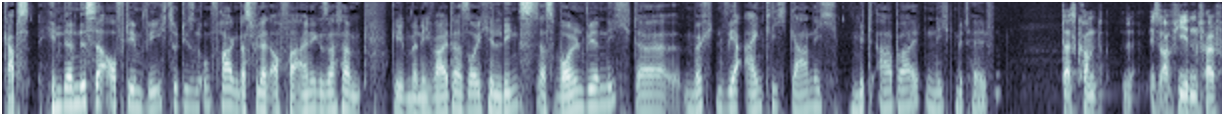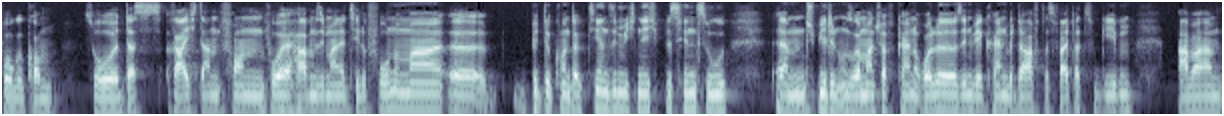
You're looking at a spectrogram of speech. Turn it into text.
Gab es Hindernisse auf dem Weg zu diesen Umfragen, dass vielleicht auch Vereine gesagt haben, pff, geben wir nicht weiter, solche Links, das wollen wir nicht, da möchten wir eigentlich gar nicht mitarbeiten, nicht mithelfen? Das kommt, ist auf jeden Fall vorgekommen. So, das reicht dann von, woher haben Sie meine Telefonnummer, äh, bitte kontaktieren Sie mich nicht, bis hin zu, ähm, spielt in unserer Mannschaft keine Rolle, sehen wir keinen Bedarf, das weiterzugeben. Aber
